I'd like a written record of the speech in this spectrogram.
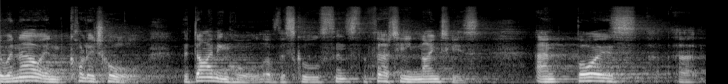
So we're now in College Hall, the dining hall of the school since the 1390s. And boys uh,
